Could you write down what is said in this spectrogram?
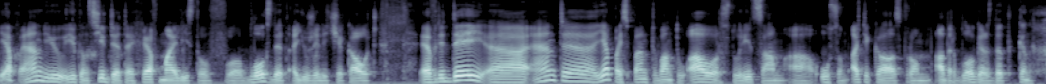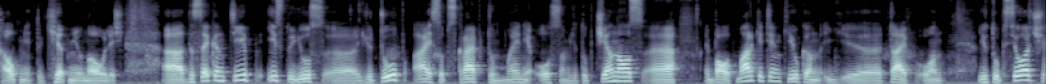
yep and you you can see that i have my list of uh, blogs that i usually check out every day uh, and uh, yep I spent one two hours to read some uh, awesome articles from other bloggers that can help me to get new knowledge. the second tip is to use YouTube. I subscribe to many awesome YouTube channels about marketing. You can type on YouTube search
